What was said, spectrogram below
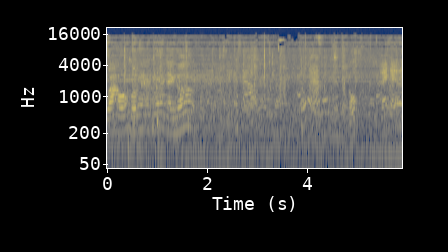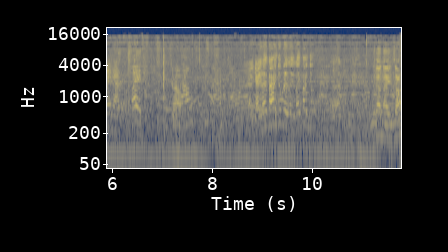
Quá ổn bữa nay nó chưa chạy nữa. Lại chạy đây nè. Ê, đâu? Chạy chạy lấy tay chúng đi, lấy tay chúng. Cái này sắp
